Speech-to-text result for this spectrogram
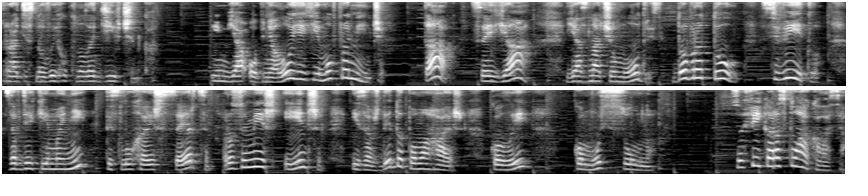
радісно вигукнула дівчинка. Ім'я обняло її, мов промінчик. Так, це я. Я значу мудрість, доброту, світло. Завдяки мені ти слухаєш серцем, розумієш інших і завжди допомагаєш, коли комусь сумно. Софійка розплакалася,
